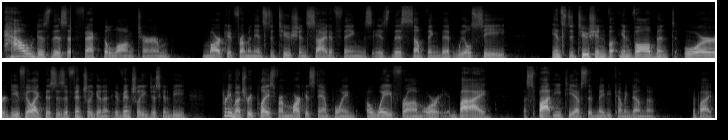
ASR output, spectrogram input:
How does this affect the long term market from an institution side of things? Is this something that we'll see institution involvement, or do you feel like this is eventually going to eventually just going to be pretty much replaced from a market standpoint away from or by a spot ETFs that may be coming down the, the pipe?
